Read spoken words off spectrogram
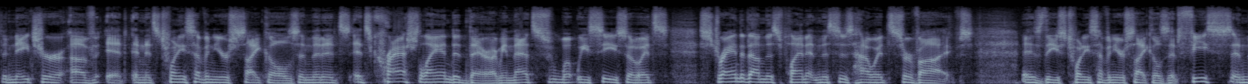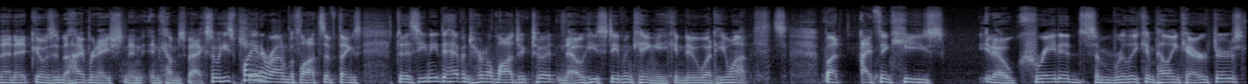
the nature of it and its 27 year cycles and that it's it's crash landed there. I mean, that's what we see. So it's stranded on this planet and this is how it survives is these 27 year cycles. It feasts and then it goes into hibernation and, and comes back. So he's playing around with lots of things. Does he need to have internal logic to it? No, he's Stephen King. He can do what he wants. But I think he's you know created some really compelling characters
